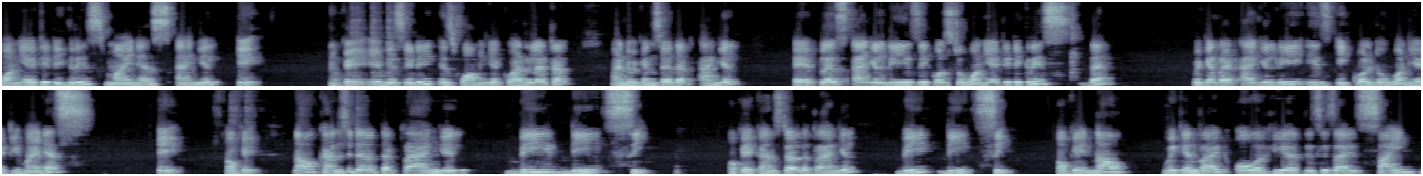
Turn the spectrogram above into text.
180 degrees minus angle A. Okay, ABCD is forming a quadrilateral and we can say that angle A plus angle D is equals to 180 degrees. Then we can write angle D is equal to 180 minus A. Okay. Now consider the triangle BDC. Okay. Consider the triangle BDC. Okay. Now we can write over here this is as sine.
